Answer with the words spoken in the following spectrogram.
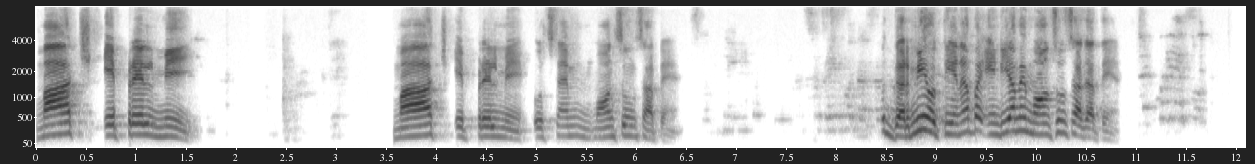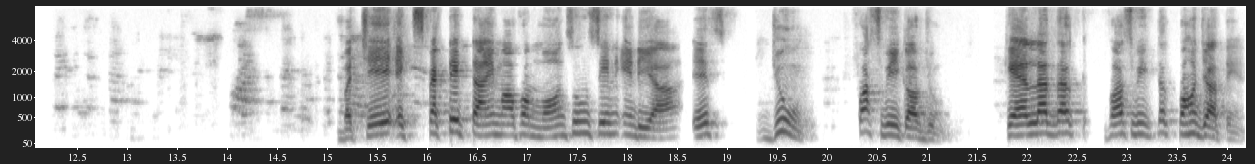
March April May मार्च अप्रैल में उस टाइम मानसून आते हैं। तो गर्मी होती है ना, पर इंडिया में मानसून आ जाते हैं। बच्चे expected time of a monsoon in India is June first week of June Kerala तक फ़र्स्ट वीक तक पहुँच जाते हैं।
